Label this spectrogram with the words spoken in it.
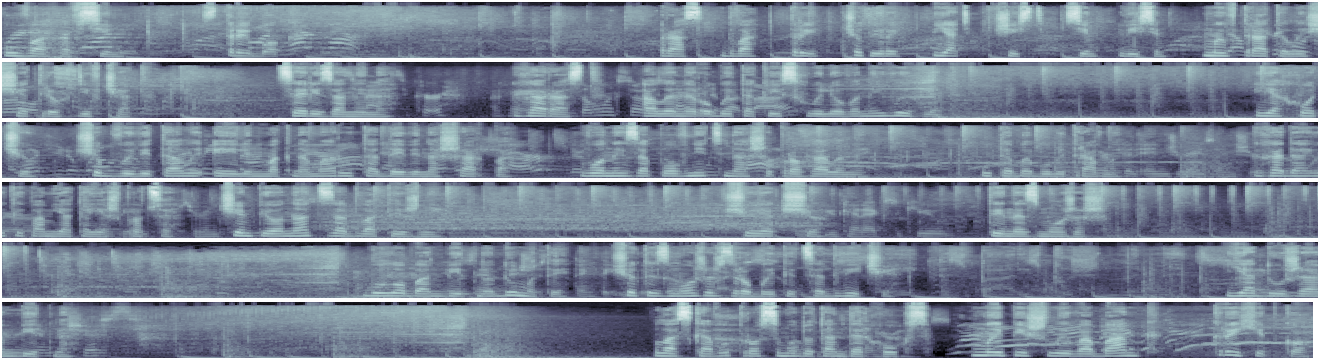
Увага всім. Стрибок. Раз, два, три, чотири, п'ять, шість, сім, вісім. Ми втратили ще трьох дівчат. Це різанина. Гаразд, але не роби такий схвильований вигляд. Я хочу, щоб ви вітали Ейлін Макнамару та Девіна Шарпа. Вони заповнять наші прогалини. У тебе були травми. Гадаю, ти пам'ятаєш про це. Чемпіонат за два тижні. Що якщо ти не зможеш? Було б амбітно думати, що ти зможеш зробити це двічі. Я дуже амбітна. Ласкаво просимо до Тандерхокс. Ми пішли в банк крихітко.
